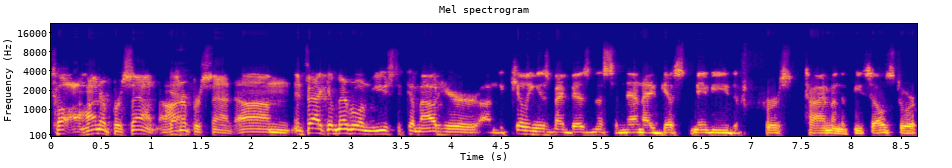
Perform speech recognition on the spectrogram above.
Hundred percent, hundred percent. Um, in fact, I remember when we used to come out here on the Killing Is My Business, and then I guess maybe the first time on the Peace Sells tour,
